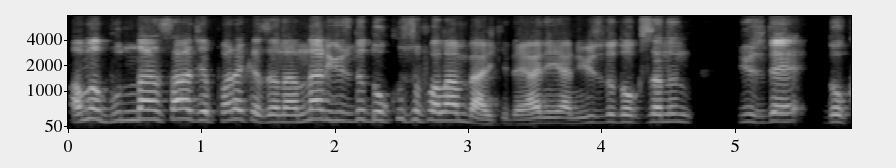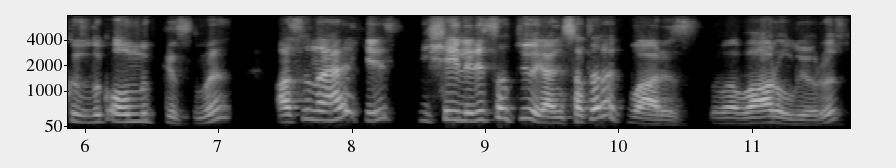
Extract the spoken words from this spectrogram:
ama bundan sadece para kazananlar %9'u falan belki de. Yani yani %90'ın %9'luk 10'luk kısmı. Aslında herkes bir şeyleri satıyor. Yani satarak varız, var oluyoruz.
